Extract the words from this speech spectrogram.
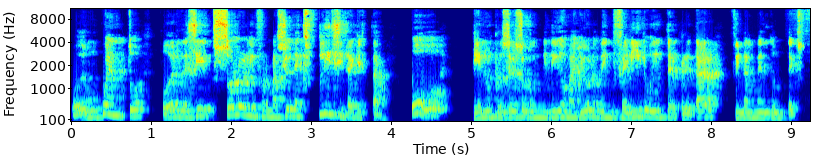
o de un cuento, poder decir solo la información explícita que está. O tiene un proceso cognitivo mayor de inferir o interpretar finalmente un texto.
